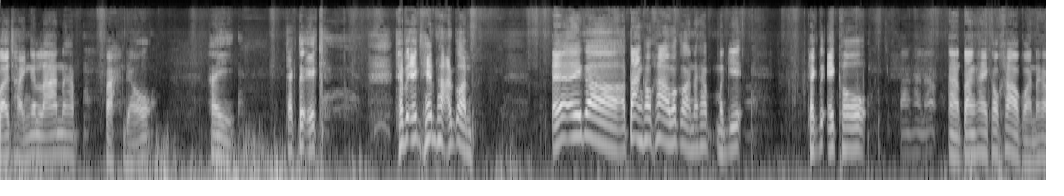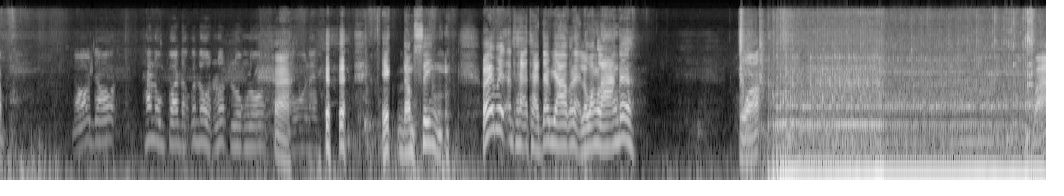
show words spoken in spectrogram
รอยถ่ายเงินล้านนะครับไป่ะเดี๋ยวให้แท็กเตอร์เอ็กแท็กเตอร์เอ็กเทสผ่านก่อน เอ้ยก็ตั้งคร่าวๆไว้ก่อนนะครับ เมื่อกี้แท็กเตอร์เอ็กเขาตั้งให้แล้วอ่าตั้งให้คร่าวๆก่อนนะครับเดี๋ยวเดี๋ยว ถ้าลงตัวเดี๋ยวก็โดดลดลงโลอ่าโอ้เลยเอ็กดัมซิงเฮ้ยไปถ่ายถ่ายจับยาวก็ได้ ระวังล้างเด้อ หัวมา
